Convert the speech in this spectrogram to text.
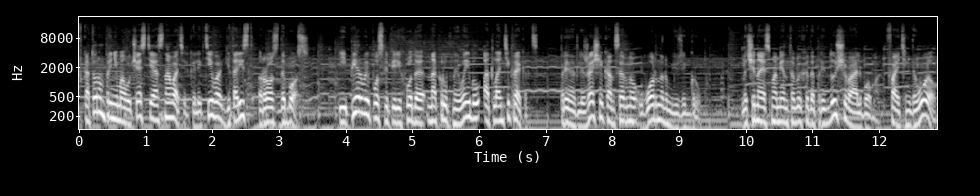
в котором принимал участие основатель коллектива, гитарист Росс Де Босс, и первый после перехода на крупный лейбл Atlantic Records, принадлежащий концерну Warner Music Group. Начиная с момента выхода предыдущего альбома «Fighting the World»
